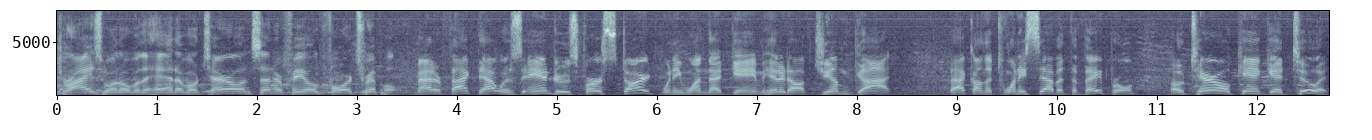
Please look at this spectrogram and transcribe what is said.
drives one over the head of Otero in center field for a triple. Matter of fact, that was Andrews' first start when he won that game. Hit it off Jim Gott back on the 27th of April. Otero can't get to it.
